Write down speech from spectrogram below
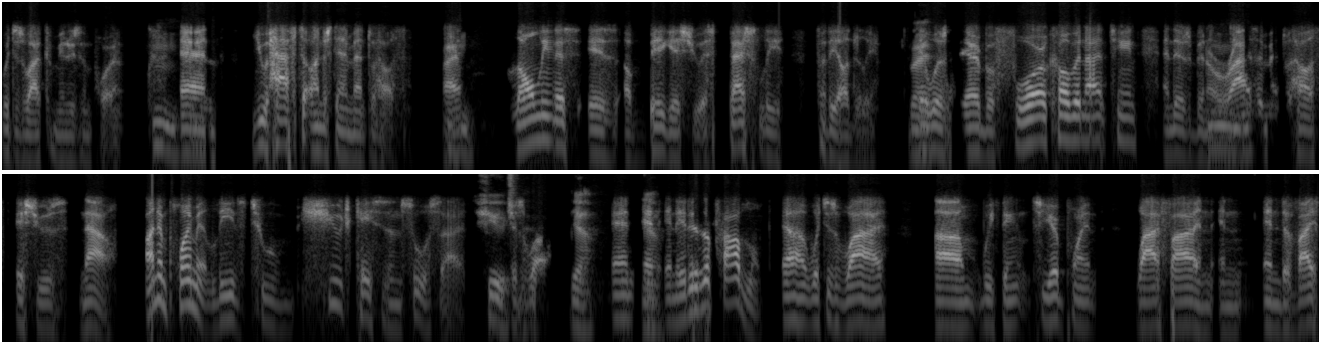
which is why community is important. Mm, And you have to understand mental health, right? mhm, Loneliness is a big issue, especially for the elderly. right. It was there before COVID 19, and there's been a Mm. rise in mental health issues now. Unemployment leads to huge cases in suicide huge. as well. Yeah. And, Yeah. and, and it is a problem, uh, which is why um, we think, to your point, Wi Fi and, and, and device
